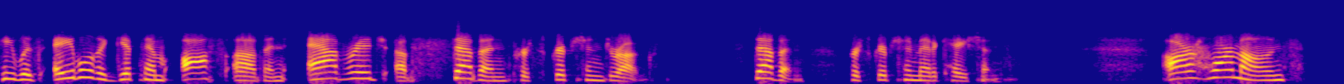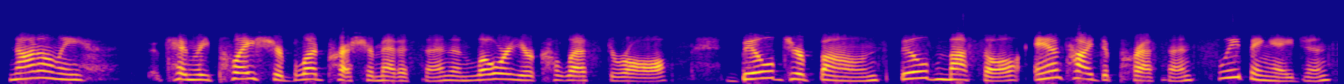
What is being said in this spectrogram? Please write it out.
He was able to get them off of an average of seven prescription drugs, seven prescription medications. Our hormones not only can replace your blood pressure medicine and lower your cholesterol, build your bones, build muscle, antidepressants, sleeping agents.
